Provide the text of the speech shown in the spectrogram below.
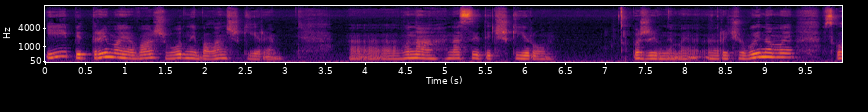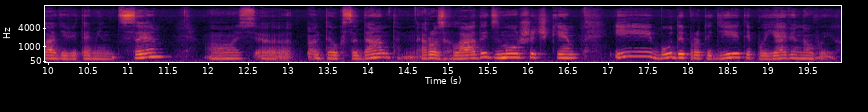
і підтримує ваш водний баланс шкіри. Е, Вона наситить шкіру поживними е, речовинами в складі вітамін С. Ось е, антиоксидант розгладить зморшечки і буде протидіяти появі нових.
